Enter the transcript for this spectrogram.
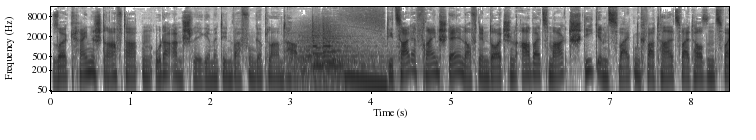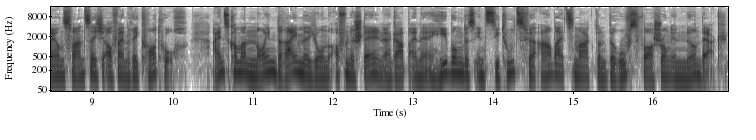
soll keine Straftaten oder Anschläge mit den Waffen geplant haben. Die Zahl der freien Stellen auf dem deutschen Arbeitsmarkt stieg im zweiten Quartal 2022 auf ein Rekordhoch. 1,93 Millionen offene Stellen ergab eine Erhebung des Instituts für Arbeitsmarkt und Berufsforschung in Nürnberg.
